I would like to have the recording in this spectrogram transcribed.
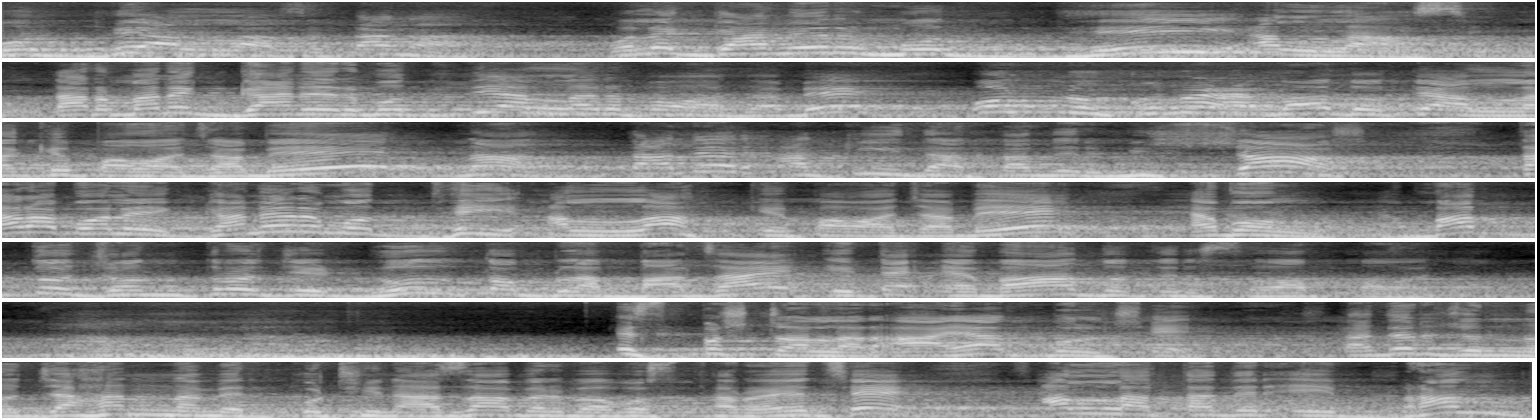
মধ্যে আল্লাহ আছে, তা না। বলে গানের মধ্যেই আল্লাহ আছে, তার মানে গানের মধ্যে আল্লাহর পাওয়া যাবে, অন্য কোনো আবাদতে আল্লাহকে পাওয়া যাবে না। তাদের আকিদা, তাদের বিশ্বাস তারা বলে, গানের মধ্যেই আল্লাহকে পাওয়া যাবে এবং বাদ্যযন্ত্র যে ঢোল তবলা বাজায়, এটা এবাদতের স্বভাব পাওয়া যাবে। স্পষ্ট আল্লাহর আয়াত বলছে, তাদের জন্য জাহান নামের কঠিন আজাবের ব্যবস্থা রয়েছে। আল্লাহ তাদের এই ভ্রান্ত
